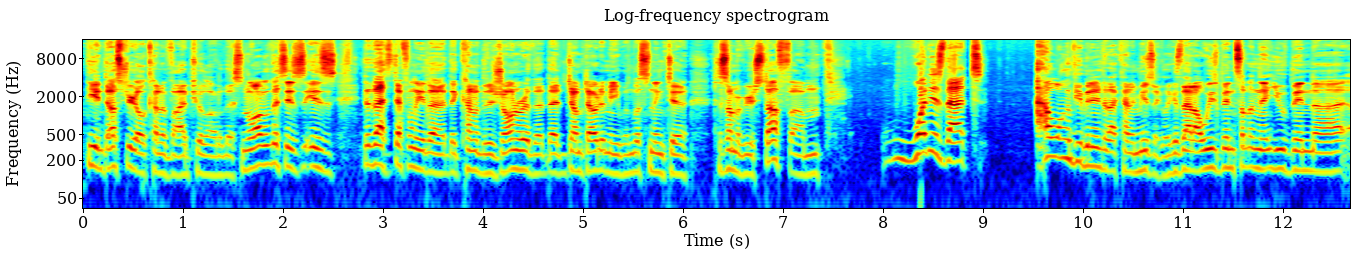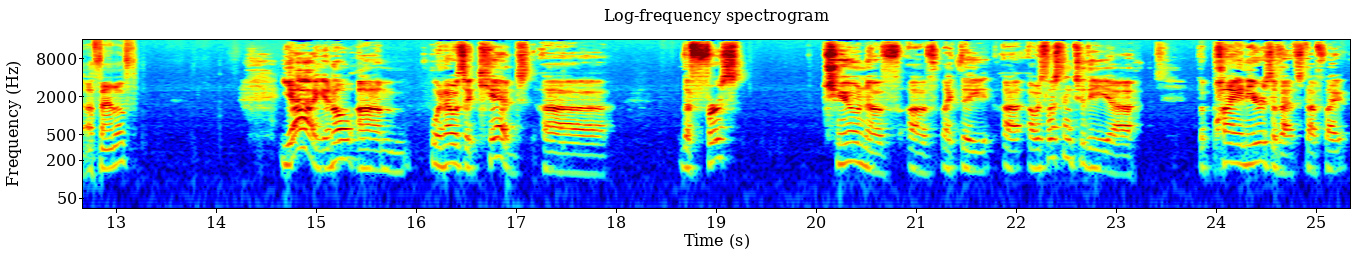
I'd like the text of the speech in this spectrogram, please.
the industrial kind of vibe to a lot of this, and a lot of this is is that's definitely the the kind of the genre that, that jumped out at me when listening to to some of your stuff. Um, what is that? How long have you been into that kind of music? Like, has that always been something that you've been uh, a fan of? Yeah, you know, um, when I was a kid, uh, the first tune of, of like the uh, I was listening to the uh, the pioneers of that stuff. Like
